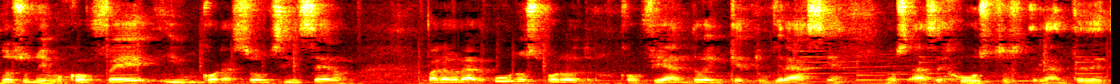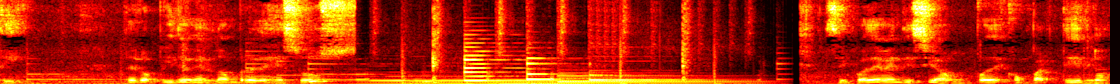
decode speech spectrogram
Nos unimos con fe y un corazón sincero para orar unos por otros, confiando en que tu gracia nos hace justos delante de ti. Te lo pido en el nombre de Jesús. Si puede bendición, puedes compartirlo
